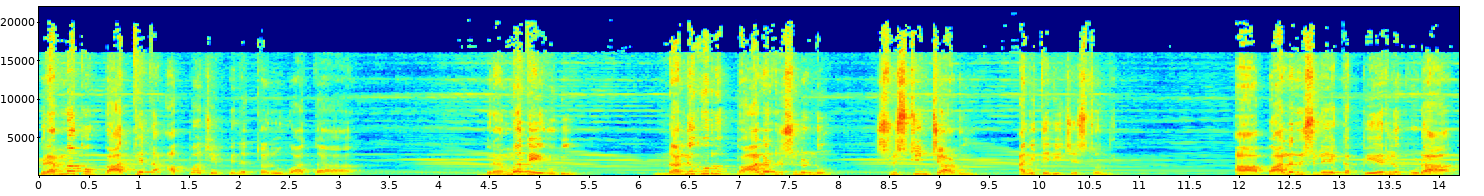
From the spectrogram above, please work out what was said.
బ్రహ్మకు బాధ్యత అప్ప చెప్పిన తరువాత బ్రహ్మదేవుడు నలుగురు బాల ఋషులను సృష్టించాడు అని తెలియచేస్తోంది. ఆ బాల ఋషుల యొక్క పేర్లు కూడా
